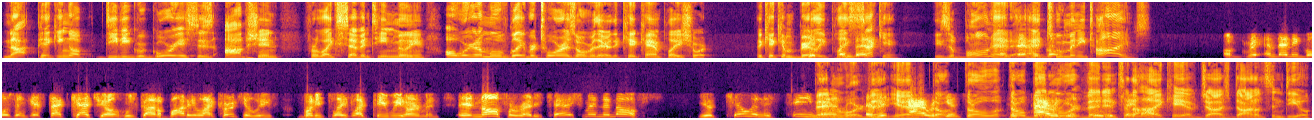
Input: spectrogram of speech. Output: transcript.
not picking up Didi Gregorius's option for like 17 million. Oh, we're gonna move Gleyber Torres over there. The kid can't play short. The kid can barely play then- second. He's a bonehead at goes- too many times. A great, and then he goes and gets that catcher who's got a body like Hercules, but he plays like Pee Wee Herman. Enough already, Cashman. Enough. You're killing his team, Ben man. Rortvedt, and his yeah. arrogance. throw throw, throw Ben really into the out. IKF Josh Donaldson deal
